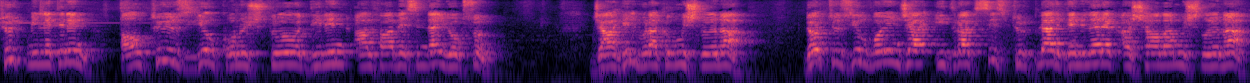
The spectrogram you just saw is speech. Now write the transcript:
Türk milletinin 600 yıl konuştuğu dilin alfabesinden yoksun, cahil bırakılmışlığına, 400 yıl boyunca idraksiz Türkler denilerek aşağılanmışlığına,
